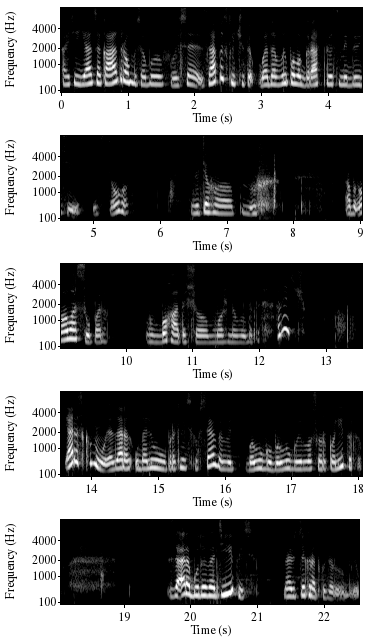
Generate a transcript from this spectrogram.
А я за кадром забув все запис включити, мене випало граф плюс медузі. Із цього. Із цього ну, обнова супер. Багато що можна вибити. А знаєте що? Я рискну, я зараз удалю практично все від Белугу, Белугу і Лосорколітосів. Зараз буду надіятись, навіть секретку зараз роблю.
